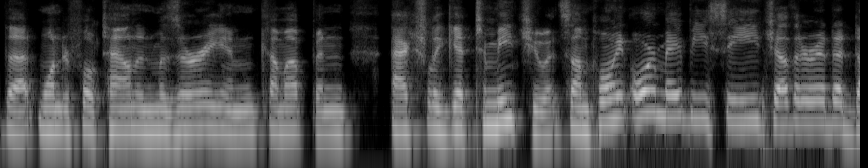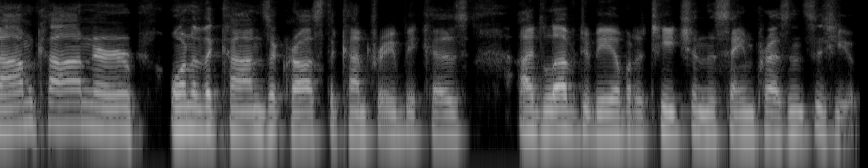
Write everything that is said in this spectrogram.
that wonderful town in Missouri and come up and actually get to meet you at some point or maybe see each other at a DomCon or one of the cons across the country because I'd love to be able to teach in the same presence as you.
